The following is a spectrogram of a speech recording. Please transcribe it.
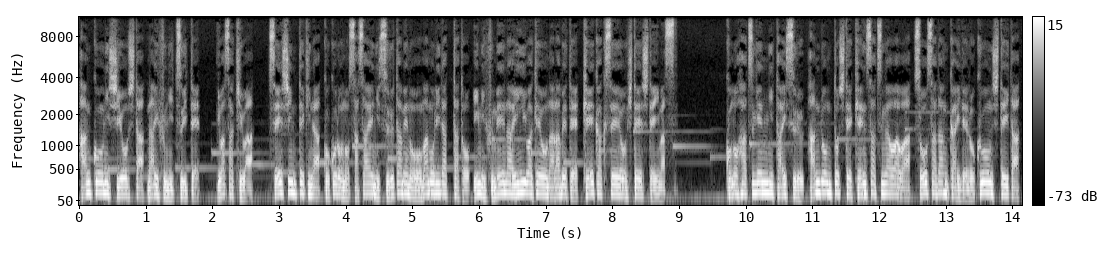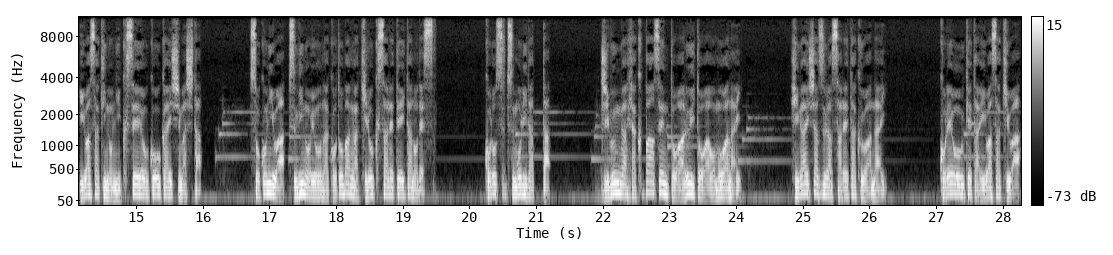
犯行に使用したナイフについて、岩崎は、精神的な心の支えにするためのお守りだったと意味不明な言い訳を並べて計画性を否定しています。この発言に対する反論として検察側は捜査段階で録音していた岩崎の肉声を公開しました。そこには次のような言葉が記録されていたのです。殺すつもりだった。自分が100%悪いとは思わない。被害者面されたくはない。これを受けた岩崎は、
